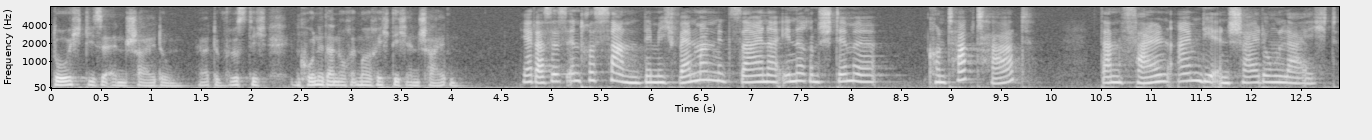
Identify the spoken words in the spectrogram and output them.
durch diese Entscheidung. Ja, du wirst dich im Grunde dann auch immer richtig entscheiden. Ja, das ist interessant. Nämlich, wenn man mit seiner inneren Stimme Kontakt hat, dann fallen einem die Entscheidungen leicht.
